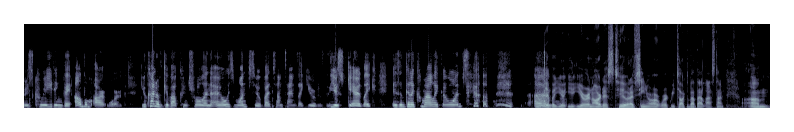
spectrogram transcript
is creating the album artwork. You kind of give up control and i always want to but sometimes like you're you're scared like is it gonna come out like i want to um, yeah, but you're you- you're an artist too, and I've seen your artwork. We talked about that last time. Um,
